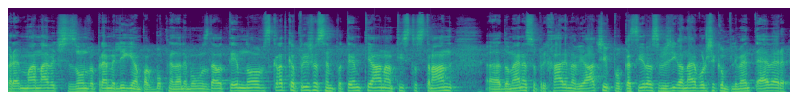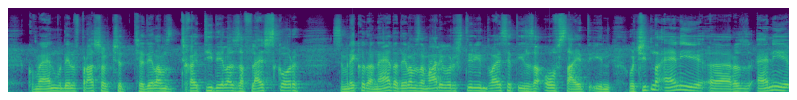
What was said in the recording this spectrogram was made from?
Pre, ima največ sezon v Premier League, ampak bog ne da ne bomo zdaj o tem. No, skratka, prišel sem potem tja na tisto stran, uh, do mene so prihajali navijači, pokasiral sem žiga najboljši kompliment ever, ko me je en model vprašal, če, če delam, kaj ti delaš za flash score sem rekel, da ne, da delam za Marijo 24 in za offside. In očitno eni, uh, eni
